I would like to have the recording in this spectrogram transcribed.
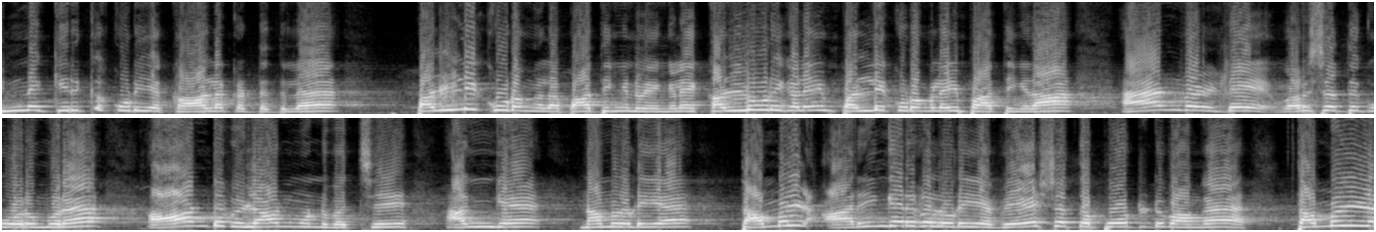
இன்னைக்கு இருக்கக்கூடிய காலகட்டத்துல பள்ளிக்கூடங்களை பார்த்தீங்கன்னு வைங்களேன் கல்லூரிகளையும் பள்ளிக்கூடங்களையும் பார்த்தீங்கன்னா ஆனுவல் டே வருஷத்துக்கு ஒரு முறை ஆண்டு விழான்னு ஒன்று வச்சு அங்கே நம்மளுடைய தமிழ் அறிஞர்களுடைய வேஷத்தை போட்டுட்டு வாங்க தமிழ்ல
